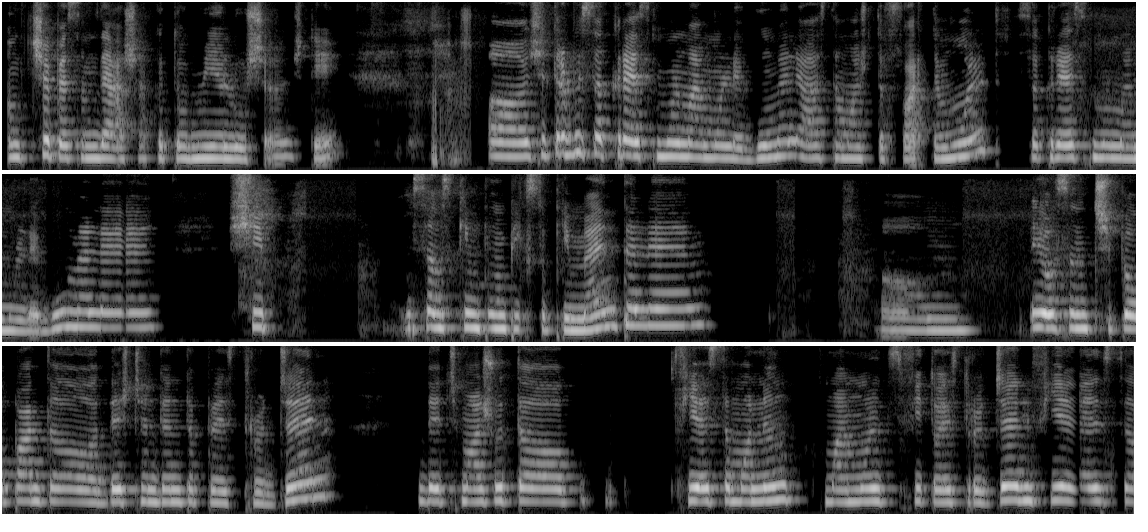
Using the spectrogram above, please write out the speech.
începe să-mi dea așa câte o nuielușă, știi? Uh, și trebuie să cresc mult mai mult legumele, asta mă ajută foarte mult, să cresc mult mai mult legumele și să-mi schimb un pic suplimentele. Um, eu sunt și pe o pantă descendentă pe estrogen, deci mă ajută fie să mănânc mai mulți fitoestrogeni, fie să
